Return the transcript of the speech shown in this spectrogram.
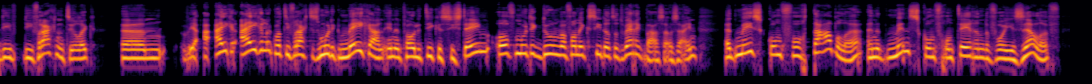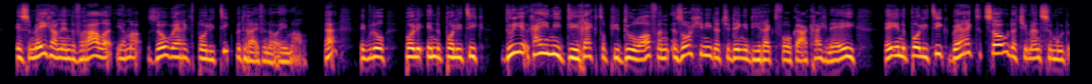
die, die vraagt natuurlijk... ehm, ja, eigen- eigenlijk wat hij vraagt is, moet ik meegaan in het politieke systeem of moet ik doen waarvan ik zie dat het werkbaar zou zijn? Het meest comfortabele en het minst confronterende voor jezelf is meegaan in de verhalen. Ja, maar zo werkt politiek bedrijven nou eenmaal. Hè? Ik bedoel, in de politiek doe je, ga je niet direct op je doel af en, en zorg je niet dat je dingen direct voor elkaar krijgt. Nee, nee, in de politiek werkt het zo dat je mensen moet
